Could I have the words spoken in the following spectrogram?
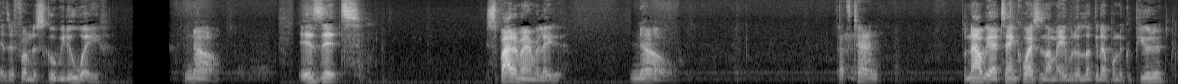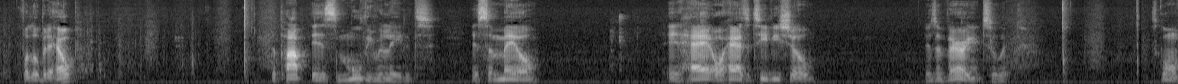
Is it from the Scooby Doo wave? No. Is it Spider Man related? No. That's 10. So now we had 10 questions. I'm able to look it up on the computer for a little bit of help. The pop is movie related. It's a male. It had or has a TV show. There's a variant to it. Let's go on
